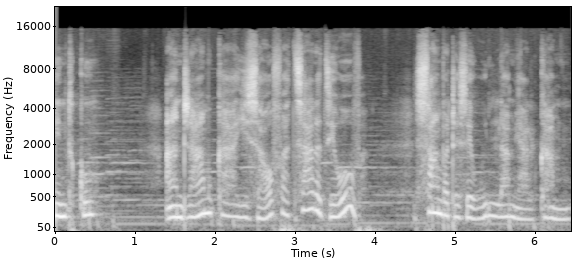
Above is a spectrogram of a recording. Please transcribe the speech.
eny tokoa andramo ka izaho fa tsara jehovah sambatra izay olona mialoka aminy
